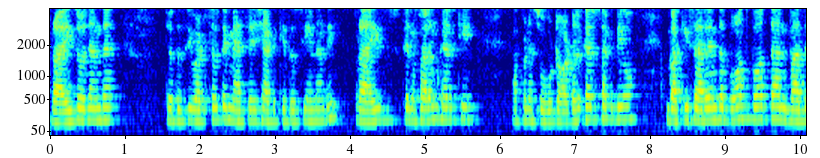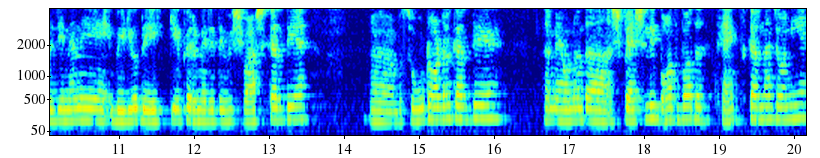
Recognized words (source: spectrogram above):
ਪ੍ਰਾਈਸ ਹੋ ਜਾਂਦਾ ਹੈ। ਤੇ ਤੁਸੀਂ WhatsApp ਤੇ ਮੈਸੇਜ ਛੱਡ ਕੇ ਤੁਸੀਂ ਇਹਨਾਂ ਦੀ ਪ੍ਰਾਈਸ ਕਨਫਰਮ ਕਰਕੇ ਆਪਣਾ ਸੂਟ ਆਰਡਰ ਕਰ ਸਕਦੇ ਹੋ। ਬਾਕੀ ਸਾਰਿਆਂ ਦਾ ਬਹੁਤ ਬਹੁਤ ਧੰਨਵਾਦ ਜਿਨ੍ਹਾਂ ਨੇ ਵੀਡੀਓ ਦੇਖ ਕੇ ਫਿਰ ਮੇਰੇ ਤੇ ਵਿਸ਼ਵਾਸ ਕਰਦੇ ਆ ਸੂਟ ਆਰਡਰ ਕਰਦੇ ਆ ਤਾਂ ਮੈਂ ਉਹਨਾਂ ਦਾ ਸਪੈਸ਼ਲੀ ਬਹੁਤ ਬਹੁਤ ਥੈਂਕਸ ਕਰਨਾ ਚਾਹੁੰਦੀ ਹਾਂ।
